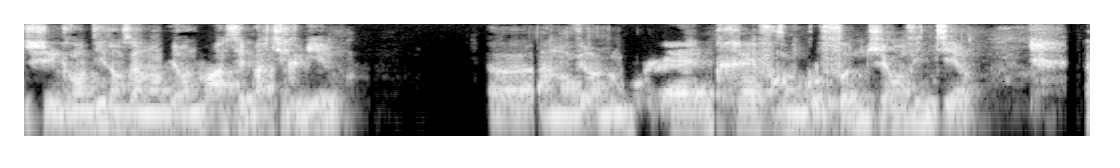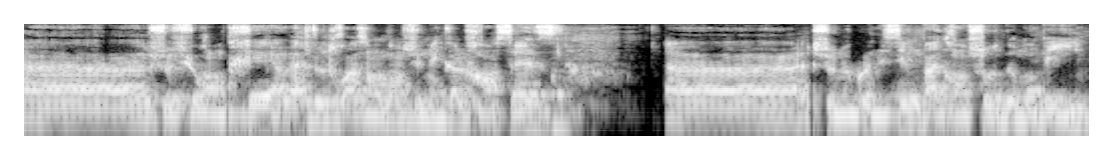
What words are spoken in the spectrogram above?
J'ai grandi dans un environnement assez particulier, un environnement très, très francophone, j'ai envie de dire. Je suis rentré à l'âge de 3 ans dans une école française. je ne connaissais pas grand-chose de mon pays.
